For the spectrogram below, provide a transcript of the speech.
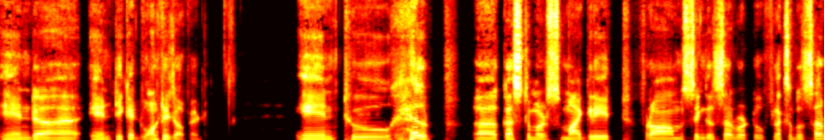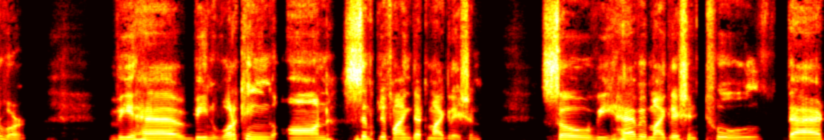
and uh, and take advantage of it. And to help uh, customers migrate from single server to flexible server we have been working on simplifying that migration. So we have a migration tool that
